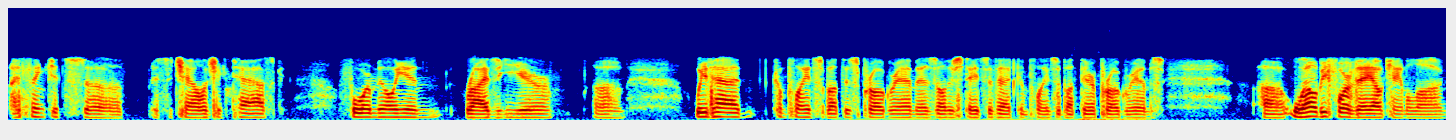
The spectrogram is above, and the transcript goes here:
I think it's uh, it's a challenging task. Four million rides a year. Um, we've had complaints about this program, as other states have had complaints about their programs. Uh, well before Veyo came along,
